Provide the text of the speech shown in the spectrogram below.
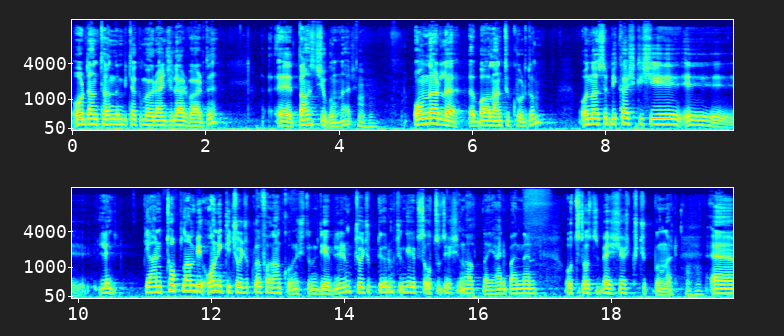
Oradan tanıdığım bir takım öğrenciler vardı. E, dansçı bunlar. Onlarla e, bağlantı kurdum. Ondan sonra birkaç kişiyi e, yani toplam bir 12 çocukla falan konuştum diyebilirim. Çocuk diyorum çünkü hepsi 30 yaşın altında. Yani benden 30-35 yaş küçük bunlar. Hı hı. Ee,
